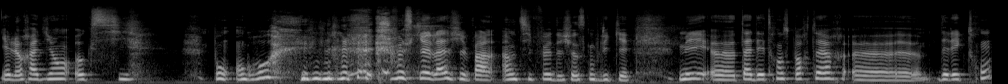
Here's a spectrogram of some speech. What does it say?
il y a le radiant oxy. Bon, en gros, parce que là, je parle un petit peu de choses compliquées. Mais tu as des transporteurs euh, d'électrons,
